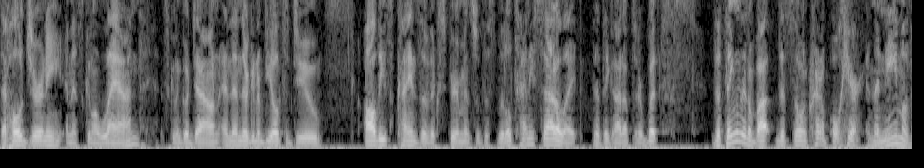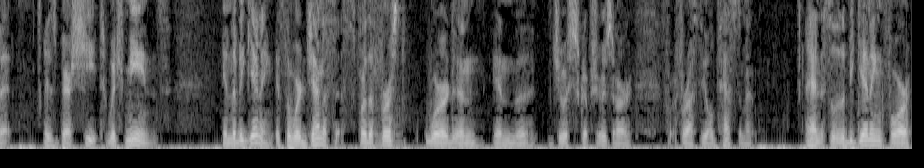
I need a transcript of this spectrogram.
that whole journey, and it's going to land. It's going to go down, and then they're going to be able to do all these kinds of experiments with this little tiny satellite that they got up there. But the thing that about that's so incredible, oh here, and the name of it is Beresheet, which means in the beginning. It's the word Genesis for the first word in in the Jewish scriptures, or for, for us the Old Testament. And so the beginning for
